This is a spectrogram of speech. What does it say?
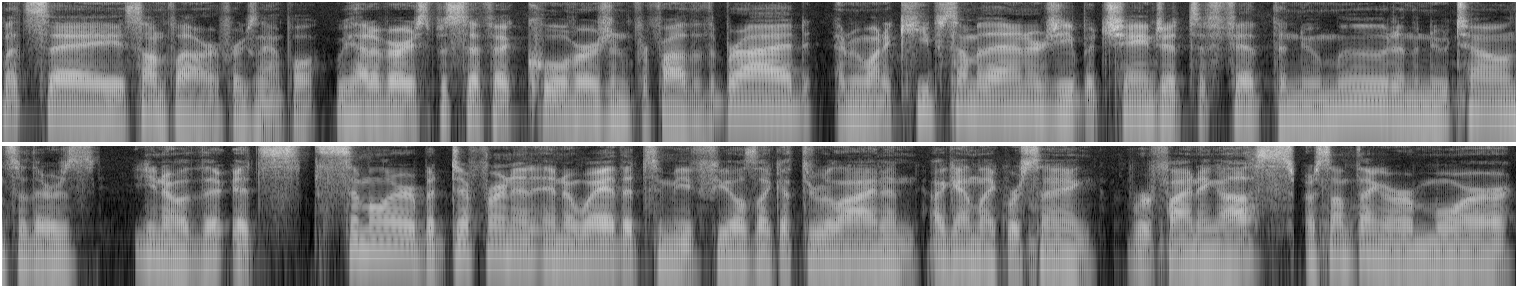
let's say Sunflower, for example. We had a very specific, cool version for Father the Bride, and we want to keep some of that energy, but change it to fit the new mood and the new tone. So there's you know, there- it's similar but different in, in a way that to me feels like a through line. And again, like we're saying, refining us or something, or a more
